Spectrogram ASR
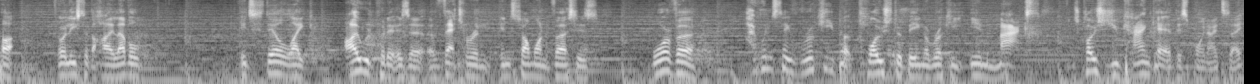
but, or at least at the high level, it's still like, I would put it as a, a veteran in someone versus more of a, I wouldn't say rookie, but close to being a rookie in Max. As close as you can get at this point, I'd say.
